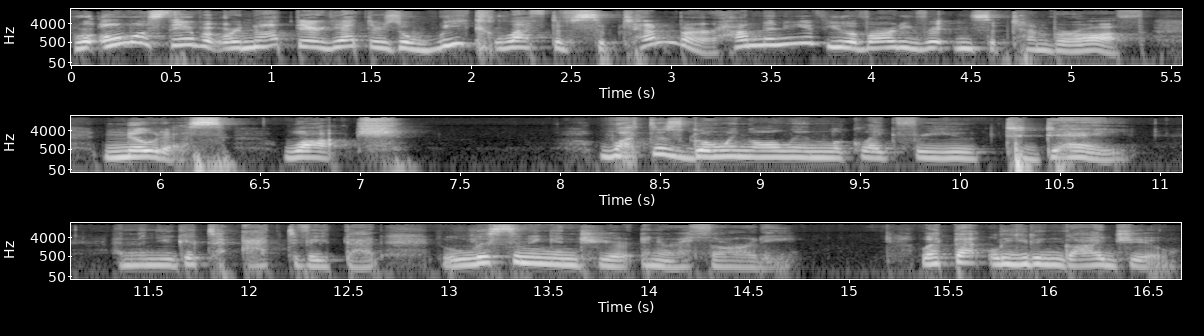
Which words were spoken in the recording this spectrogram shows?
We're almost there, but we're not there yet. There's a week left of September. How many of you have already written September off? Notice, watch. What does going all in look like for you today? And then you get to activate that, listening into your inner authority. Let that lead and guide you.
